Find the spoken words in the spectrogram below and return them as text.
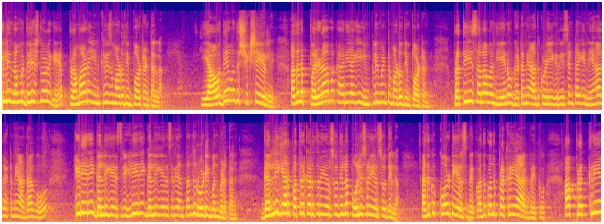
ಇಲ್ಲಿ ನಮ್ಮ ದೇಶದೊಳಗೆ ಪ್ರಮಾಣ ಇನ್ಕ್ರೀಸ್ ಮಾಡೋದು ಇಂಪಾರ್ಟೆಂಟ್ ಅಲ್ಲ. ಯಾವುದೇ ಒಂದು ಶಿಕ್ಷೆ ಇರಲಿ, ಅದನ್ನು ಪರಿಣಾಮಕಾರಿಯಾಗಿ ಇಂಪ್ಲಿಮೆಂಟ್ ಮಾಡೋದು ಇಂಪಾರ್ಟೆಂಟ್ ಪ್ರತಿ ಸಲ ಒಂದು ಏನೋ ಘಟನೆ ಆದ್ಕೊಳ್ಳಿ, ಈಗ ರೀಸೆಂಟಾಗಿ ನೇಹಾ ಘಟನೆ ಆದಾಗೂ ಹಿಡೀರಿ ಗಲ್ಲಿಗೇರಿಸ್ರಿ ಹಿಡೀರಿ ಗಲ್ಲಿಗೇರಿಸ್ರಿ ಅಂತಂದು ರೋಡಿಗೆ ಬಂದುಬಿಡ್ತಾರೆ. ಗಲ್ಲಿಗೆ ಯಾರು ಪತ್ರಕರ್ತರು ಏರಿಸೋದಿಲ್ಲ, ಪೊಲೀಸರು ಏರಿಸೋದಿಲ್ಲ. ಅದಕ್ಕೆ ಕೋರ್ಟ್ ಏರಿಸಬೇಕು, ಅದಕ್ಕೊಂದು ಪ್ರಕ್ರಿಯೆ ಆಗಬೇಕು. ಆ ಪ್ರಕ್ರಿಯೆ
